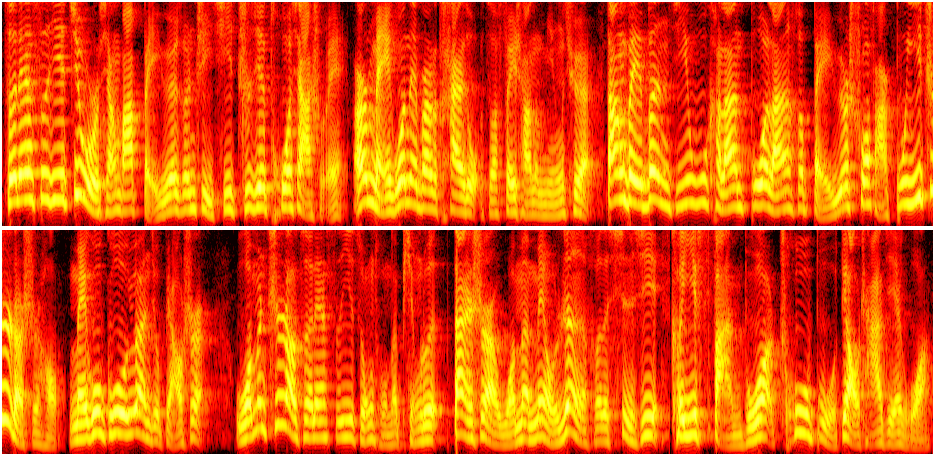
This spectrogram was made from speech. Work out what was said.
泽连斯基就是想把北约跟 G7 直接拖下水。而美国那边的态度则非常的明确，当被问及乌克兰、波兰和北约说法不一致的时候，美国国务院就表示。我们知道泽连斯基总统的评论，但是我们没有任何的信息可以反驳初步调查结果。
